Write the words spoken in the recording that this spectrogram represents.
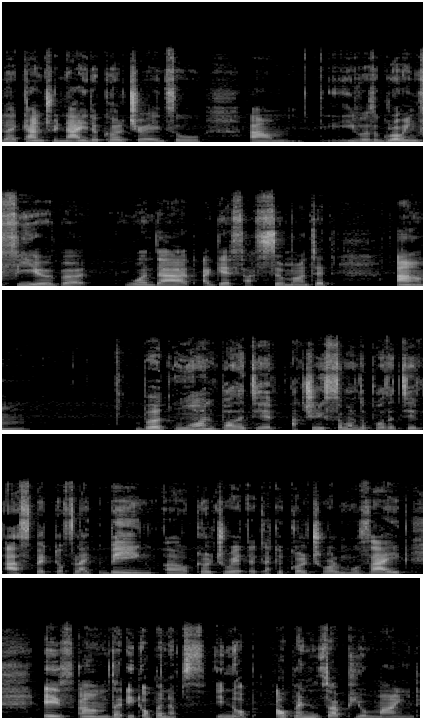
like country, neither culture, and so um, it was a growing fear, but one that I guess I surmounted. Um, but one positive, actually, some of the positive aspect of like being a cultural, like, like a cultural mosaic, is um, that it opens up, it op- opens up your mind.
